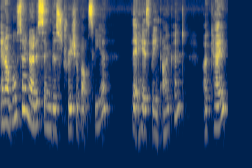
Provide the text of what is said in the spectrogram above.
and I'm also noticing this treasure box here that has been opened okay?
